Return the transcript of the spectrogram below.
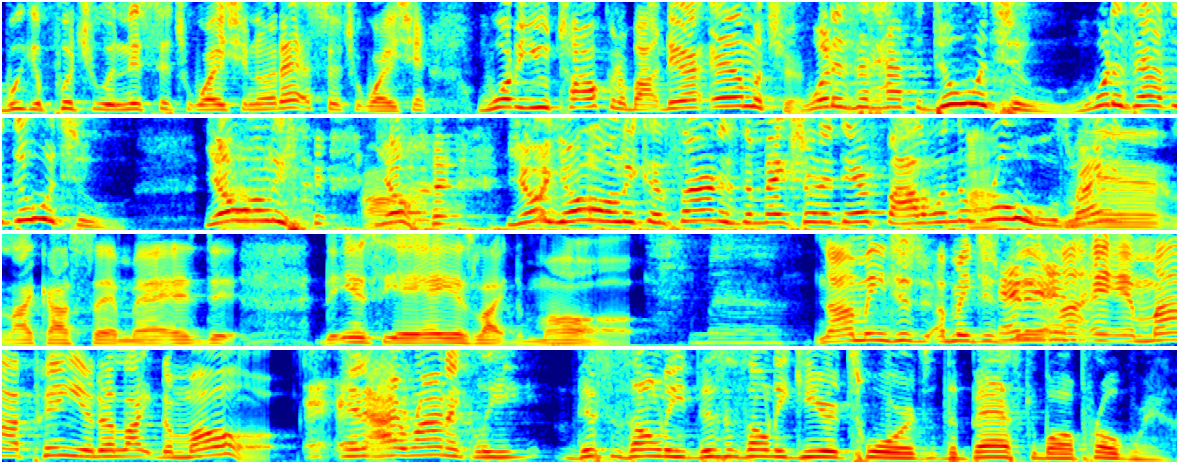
we can put you in this situation or that situation," what are you talking about? They're amateur. What does it have to do with you? What does it have to do with you? Your Uh, only your, your your only concern is to make sure that they're following the rules, right? Uh, Man, like I said, man, it, the, the NCAA is like the mob. Man. No, I mean just I mean just And- being, and- in my opinion, they're like the mob. And ironically, this is only this is only geared towards the basketball program,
